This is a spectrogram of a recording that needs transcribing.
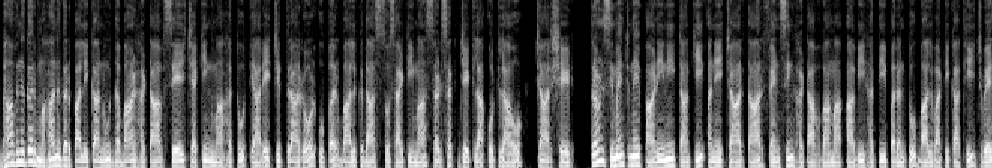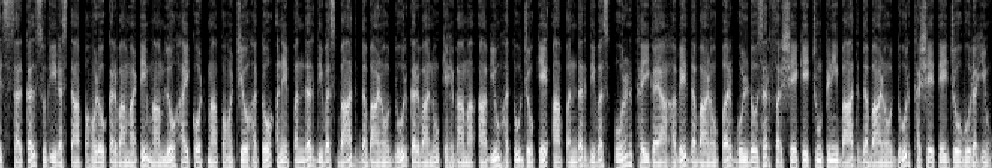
ભાવનગર મહાનગરપાલિકાનું દબાણ હટાવ સેલ ચેકિંગમાં હતું ત્યારે ચિત્રા રોડ ઉપર બાલકદાસ સોસાયટીમાં સડસઠ જેટલા ઓટલાઓ, ચાર શેડ, ત્રણ સિમેન્ટને પાણીની ટાંકી અને ચાર તાર ફેન્સિંગ હટાવવામાં આવી હતી પરંતુ બાલવાટિકાથી જ્વેલ્સ સર્કલ સુધી રસ્તા પહોળો કરવા માટે મામલો હાઈકોર્ટમાં પહોંચ્યો હતો અને પંદર દિવસ બાદ દબાણો દૂર કરવાનું કહેવામાં આવ્યું હતું જો કે આ પંદર દિવસ પૂર્ણ થઈ ગયા. હવે દબાણો પર બુલડોઝર ફરશે કે ચૂંટણી બાદ દબાણો દૂર થશે તે જોવું રહ્યું.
